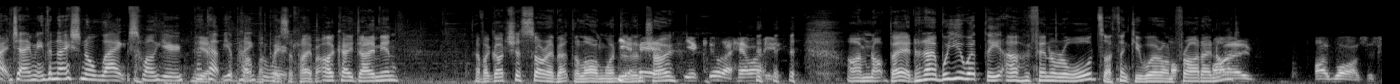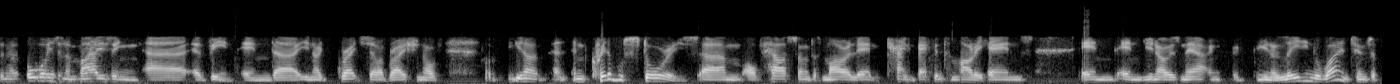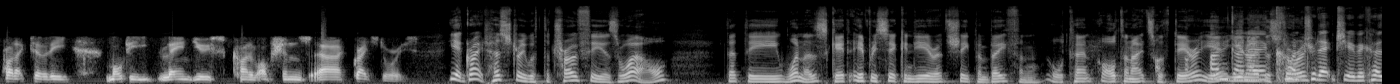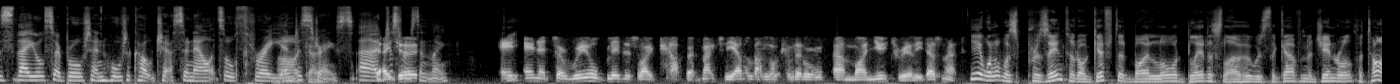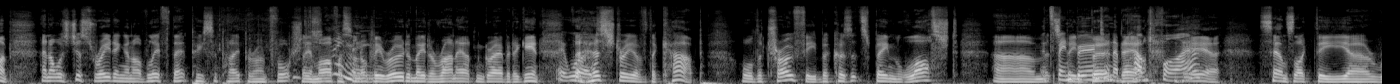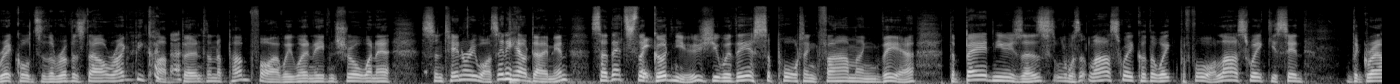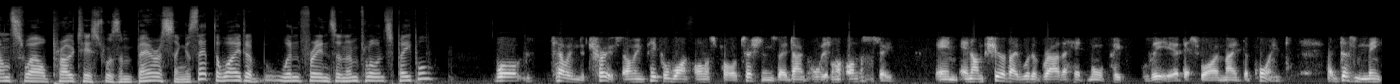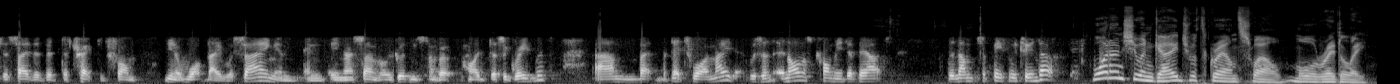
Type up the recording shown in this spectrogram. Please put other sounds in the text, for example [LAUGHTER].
right, Jamie. The nation will wait while you pick yeah, up your paperwork. got my paperwork. piece of paper. Okay, Damien. Have I got you? Sorry about the long-winded Yeah, intro. yeah, kia how are you? [LAUGHS] I'm not bad. No, were you at the Ahuwhenua Awards? I think you were on Friday night. I, I was. It's an, always an amazing uh, event, and uh, you know, great celebration of, of you know, an, incredible stories um, of how some of this Maori land came back into Maori hands. And, and you know is now you know leading the way in terms of productivity, multi land use kind of options. Uh, great stories. Yeah, great history with the trophy as well. That the winners get every second year it's sheep and beef and altern- alternates with dairy. Yeah, I'm you going know to the story. contradict you because they also brought in horticulture, so now it's all three Oh, okay. industries uh, just do. recently. And, and it's a real Bledisloe Cup. It makes the other one look a little uh, minute, really, doesn't it? Yeah, well, it was presented or gifted by Lord Bledisloe, who was the Governor General at the time. And I was just reading, and I've left that piece of paper, unfortunately, in my office, and it'll be rude of me to run out and grab it again. It the would. history of the cup or the trophy, because it's been lost. Um, It's been burnt in a down. pub fire. [LAUGHS] yeah. Sounds like the uh, records of the Riversdale Rugby Club [LAUGHS] burnt in a pub fire. We weren't even sure when our centenary was. Anyhow, Damien, so that's the good news. You were there supporting farming there. The bad news is, was it last week or the week before? Last week you said the groundswell protest was embarrassing. Is that the way to win friends and influence people? Well, telling the truth. I mean, people want honest politicians. They don't always want honesty. And, and I'm sure they would have rather had more people there. That's why I made the point. It doesn't mean to say that it detracted from you know what they were saying, and, and you know some of it was good and some of it I disagreed with. Um, but, but that's why I made it. It was an, an honest comment about the numbers of people who turned up. Why don't you engage with groundswell more readily?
